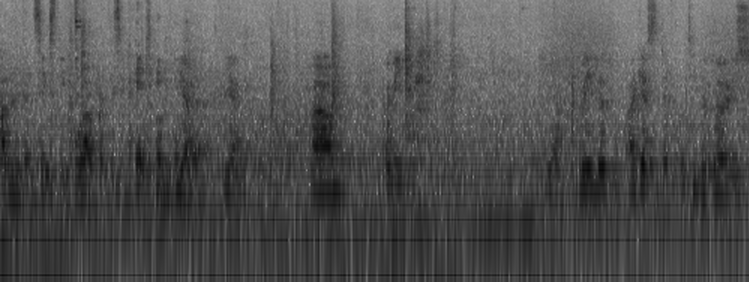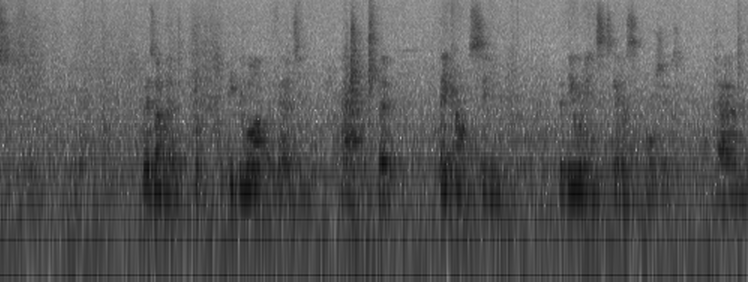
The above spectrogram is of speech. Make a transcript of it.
160 who are participating. Yeah. the- Yeah. Um, I mean, yeah, I mean, the, I guess the difficulty that those, those other the people who aren't referred to have is that they can't see that the audience is going to support it. Um,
